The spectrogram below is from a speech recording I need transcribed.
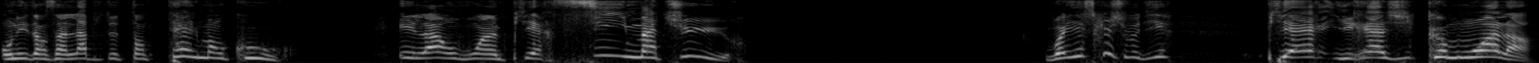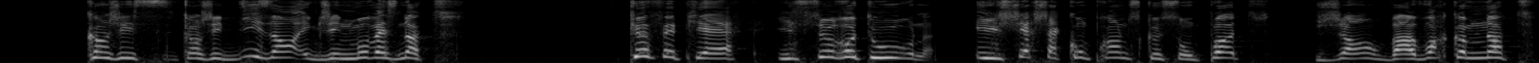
On est dans un laps de temps tellement court. Et là, on voit un Pierre si mature. Vous voyez ce que je veux dire? Pierre, il réagit comme moi là, quand j'ai, quand j'ai 10 ans et que j'ai une mauvaise note. Que fait Pierre? Il se retourne et il cherche à comprendre ce que son pote Jean va avoir comme note.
